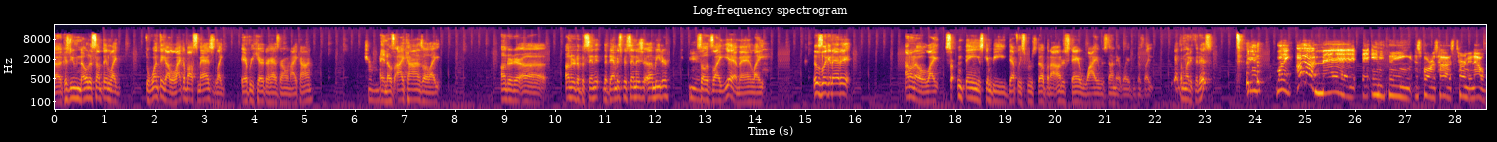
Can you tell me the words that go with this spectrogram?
uh because you've noticed something like the one thing i like about smash is like every character has their own icon True. and those icons are like under their uh under the percentage the damage percentage uh, meter Yeah. so it's like yeah man like just looking at it i don't know like certain things can be definitely spruced up but i understand why it was done that way because like you got the money for this yeah, like I'm not mad at anything as far as how it's turning out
